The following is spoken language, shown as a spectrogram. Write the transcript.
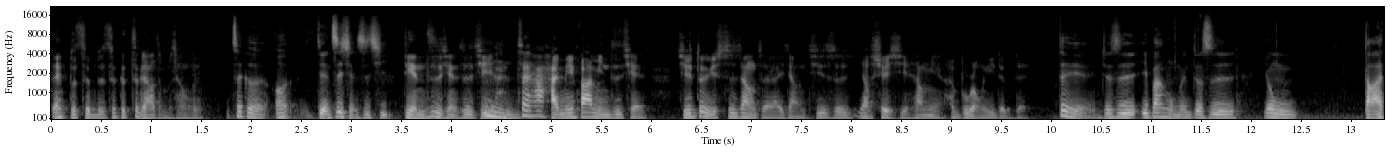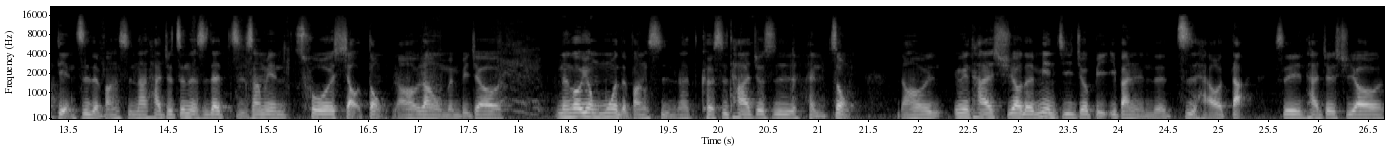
哎不是不是这个这个要怎么称呼？这个哦点字显示器，点字显示器，在它还没发明之前，其实对于视障者来讲，其实是要学习上面很不容易，对不对？对，就是一般我们就是用打点字的方式，那它就真的是在纸上面戳小洞，然后让我们比较能够用摸的方式。那可是它就是很重。然后，因为它需要的面积就比一般人的字还要大，所以它就需要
